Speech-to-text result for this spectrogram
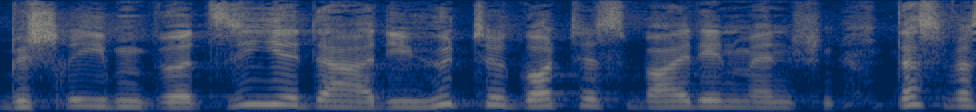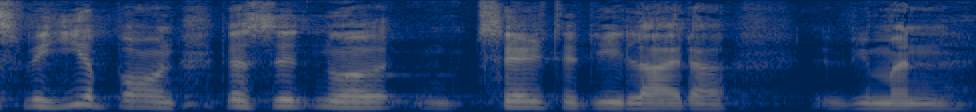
beschrieben wird. Siehe da, die Hütte Gottes bei den Menschen. Das, was wir hier bauen, das sind nur Zelte, die leider, wie man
